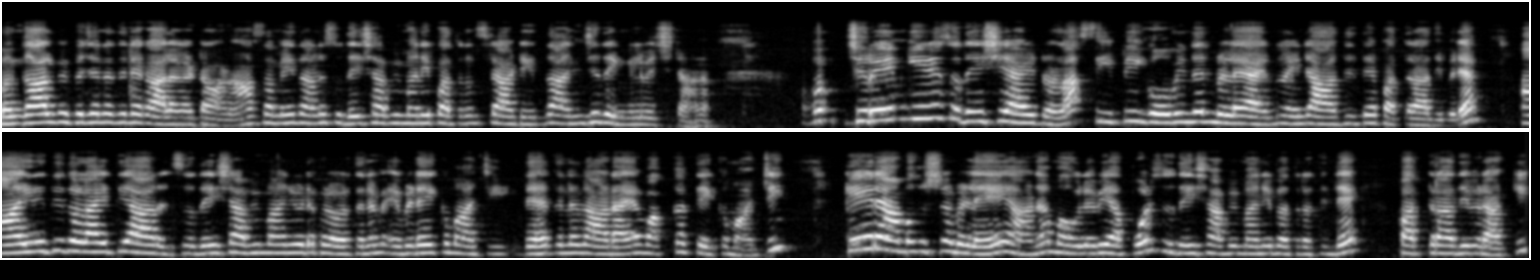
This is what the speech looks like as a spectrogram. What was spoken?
ബംഗാൾ വിഭജനത്തിന്റെ കാലഘട്ടമാണ്. ആ സമയത്താണ് സ്വദേശാഭിമാനി പത്രം സ്റ്റാർട്ട് ചെയ്തത്. അഞ്ച് തെങ്ങിൽ വെച്ചിട്ടാണ്. അപ്പം ചിറയൻകീഴ് സ്വദേശിയായിട്ടുള്ള സി പി ഗോവിന്ദൻ പിള്ളയായിരുന്നു അതിന്റെ ആദ്യത്തെ പത്രാധിപര്. ആയിരത്തി തൊള്ളായിരത്തി ആറിൽ സ്വദേശാഭിമാനിയുടെ പ്രവർത്തനം എവിടേക്ക് മാറ്റി? ഇദ്ദേഹത്തിന്റെ നാടായ വക്കത്തേക്ക് മാറ്റി. കെ രാമകൃഷ്ണ പിള്ളയെയാണ് മൗലവി അപ്പോൾ സ്വദേശാഭിമാനി പത്രത്തിന്റെ പത്രാധിപരാക്കി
